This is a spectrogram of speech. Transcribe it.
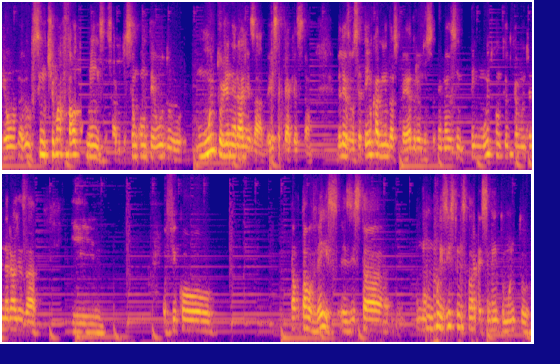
Eu, eu, senti uma falta imensa, sabe, de ser um conteúdo muito generalizado. Essa é a questão. Beleza, você tem o caminho das pedras, você tem, mas assim, tem muito conteúdo que é muito generalizado. E eu fico. Talvez exista. Não, não um esclarecimento muito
